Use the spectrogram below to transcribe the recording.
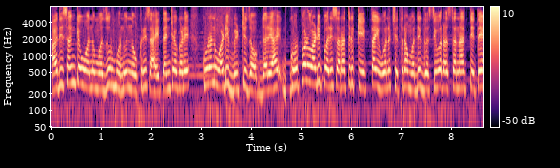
अधिसंख्य वनमजूर म्हणून नोकरीस आहे त्यांच्याकडे कुरणवाडी बीटची जबाबदारी आहे. घोरपडवाडी परिसरातील केकताई वन क्षेत्रामध्ये गस्तीवर असताना तेथे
